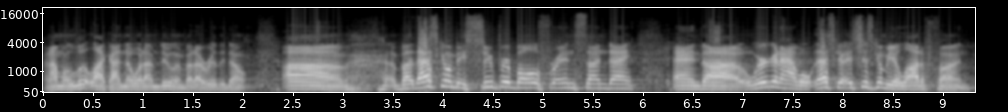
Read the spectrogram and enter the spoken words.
And I'm going to look like I know what I'm doing, but I really don't. Um, but that's going to be Super Bowl Friends Sunday and uh, we're going to have a, that's it's just going to be a lot of fun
